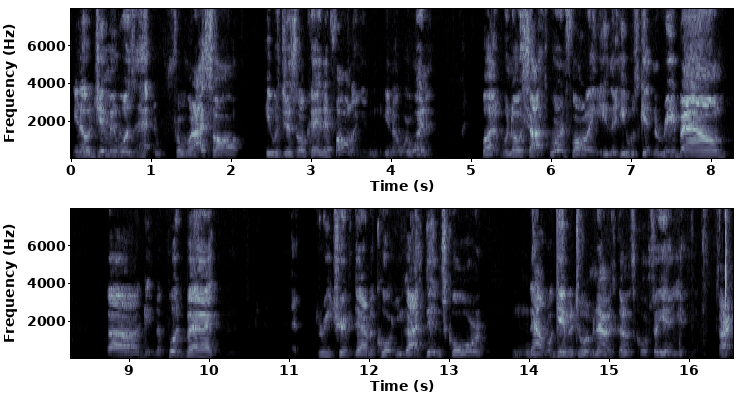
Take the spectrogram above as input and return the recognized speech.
you know, Jimmy was from what I saw, he was just okay. They're falling, and you know, we're winning. But when those shots weren't falling, either he was getting a rebound, uh, getting a putback, three trips down the court, you guys didn't score. Mhm. Now we'll give it to him, and now he's going to score. So yeah, yeah, yeah. All right.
